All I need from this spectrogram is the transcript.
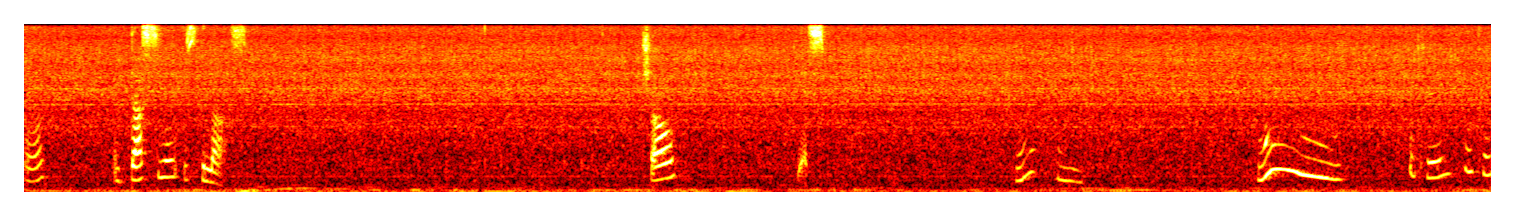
Ja. Und das hier ist Glas. Ciao. Yes. Uh. Uh. Okay, okay.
